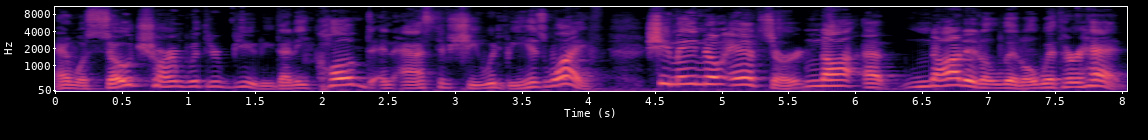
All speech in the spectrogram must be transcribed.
and was so charmed with her beauty that he called and asked if she would be his wife. She made no answer, not, uh, nodded a little with her head.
